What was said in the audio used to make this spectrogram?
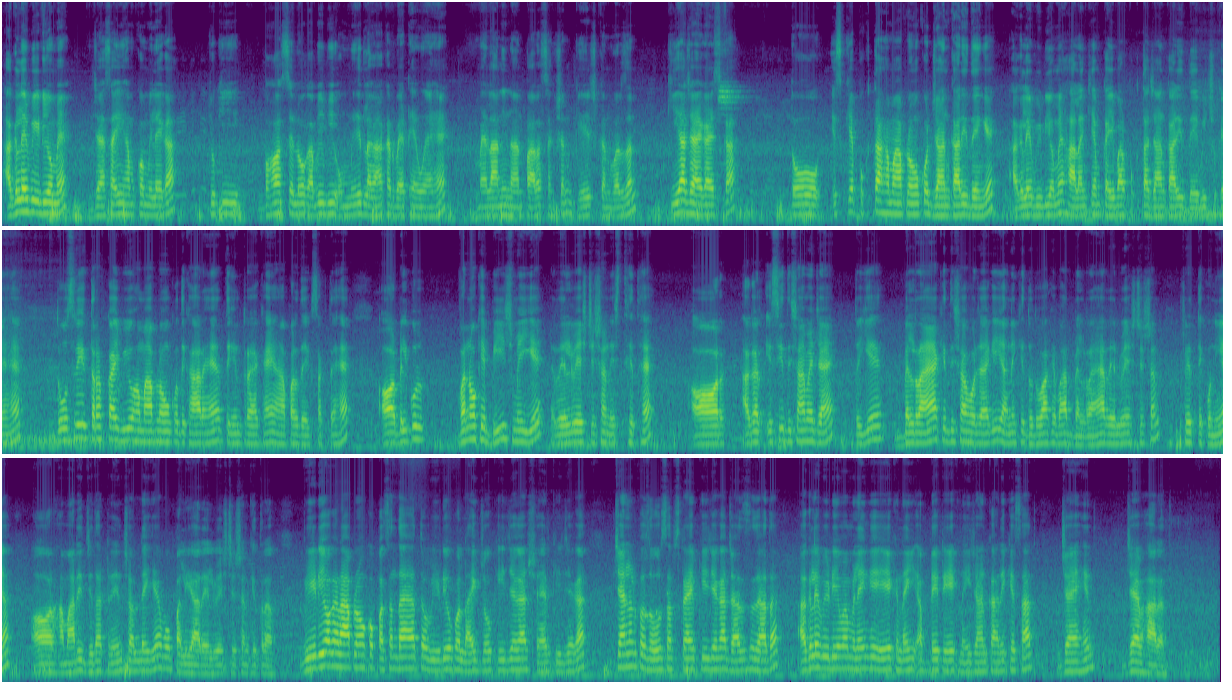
अगले वीडियो में जैसा ही हमको मिलेगा, क्योंकि बहुत से लोग अभी भी उम्मीद लगा कर बैठे हुए हैं, Mailani Nanpara section gauge conversion किया जाएगा इसका। तो इसके पुख्ता हम आप लोगों को जानकारी देंगे। अगले वीडियो में, हालाँकि हम कई बार पुख्ता जानकारी दे भी चुके हैं। दूसरी तरफ़ का व्यू हम आप लोगों को दिखा रहे हैं, तीन ट्रैक हैं, यहाँ पर देख सकते हैं। और बिल्कुल वनों के बीच में ये रेलवे स्टेशन स्थित है। और अगर इसी दिशा में जाएँ तो ये बेलराया की दिशा हो जाएगी, यानी कि दुधवा के बाद बेलराया रेलवे स्टेशन, फिर तिकुनिया। और हमारी जिधर ट्रेन चल रही है, वो पलिया रेलवे स्टेशन की तरफ़। वीडियो अगर आप लोगों को पसंद आया तो वीडियो को लाइक जो कीजिएगा शेयर कीजिएगा। चैनल को ज़रूर सब्सक्राइब कीजिएगा। ज़्यादा से ज़्यादा अगले वीडियो में मिलेंगे एक नई अपडेट एक नई जानकारी के साथ। जय हिंद, जय भारत।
